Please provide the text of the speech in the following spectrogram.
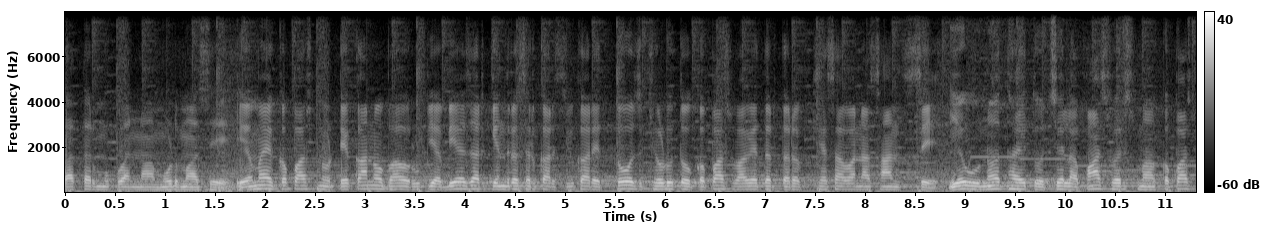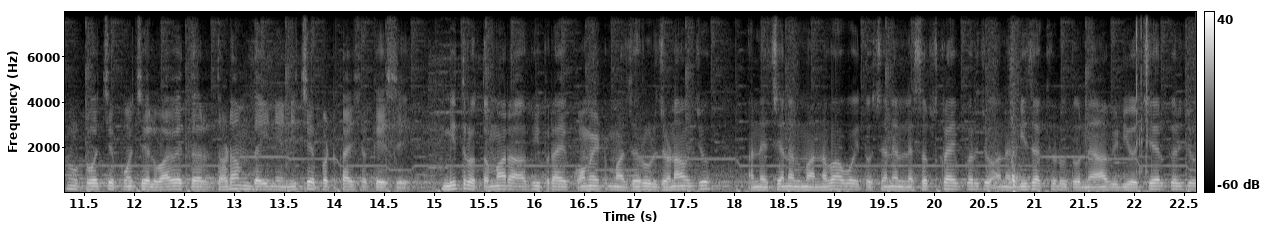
કાતર મૂકવાના મૂડમાં છે. એમાંય કપાસનો ટેકાનો ભાવ રૂપિયા બે હજાર કેન્દ્ર સરકાર સ્વીકારે તો જ ખેડૂતો કપાસ વાવેતર તરફ ખેંચાવાના શાંત છે. એવું ન થાય તો છેલ્લા પાંચ વર્ષમાં કપાસનું ટોચે પહોંચેલ વાવેતર ધડમ દઈને નીચે પટકાઈ શકે છે. મિત્રો, તમારા અભિપ્રાય કોમેન્ટમાં જરૂર જણાવજો અને ચેનલમાં નવા હોય તો ચેનલને સબસ્ક્રાઈબ કરજો અને બીજા ખેડૂતોને આ વીડિયો શેર કરજો,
